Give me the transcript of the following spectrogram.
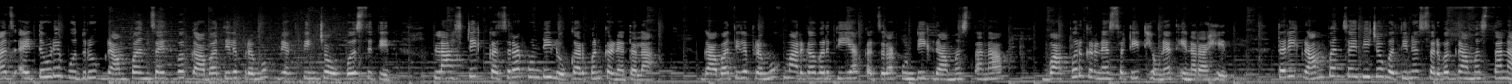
आज ऐतवडे बुद्रुक ग्रामपंचायत व गावातील प्रमुख व्यक्तींच्या उपस्थितीत प्लास्टिक कचरा कुंडी लोकार्पण करण्यात आला. गावातील प्रमुख मार्गावरती या कचरा कुंडी ग्रामस्थांना वापर करण्यासाठी ठेवण्यात येणार आहेत. तरी ग्रामपंचायतीच्या वतीनं सर्व ग्रामस्थांना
